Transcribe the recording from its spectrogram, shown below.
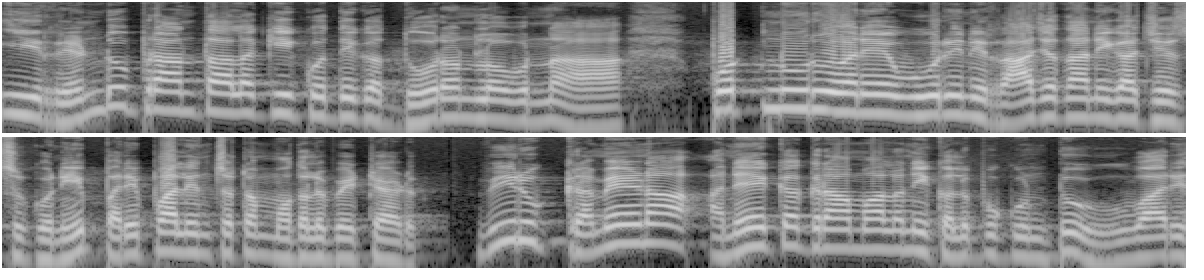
ఈ రెండు ప్రాంతాలకి కొద్దిగా దూరంలో ఉన్న పొట్నూరు అనే ఊరిని రాజధానిగా చేసుకుని పరిపాలించటం మొదలుపెట్టాడు. వీరు క్రమేణా అనేక గ్రామాలని కలుపుకుంటూ వారి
